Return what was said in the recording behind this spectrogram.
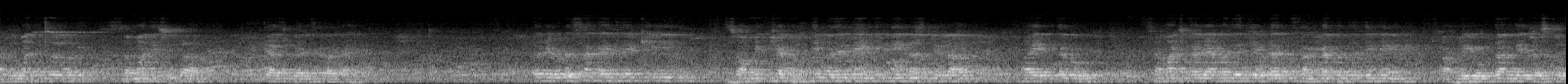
आजोबांचं समाधीसुद्धा त्याच परिसरात आहे. तर एवढंच सांगायचं आहे की स्वामींच्या भक्तीमध्ये नेहमी लीन असलेला हा एक तरुण समाजकार्यामध्ये जेवढ्या चांगल्या पद्धतीने आपले योगदान देत असतो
